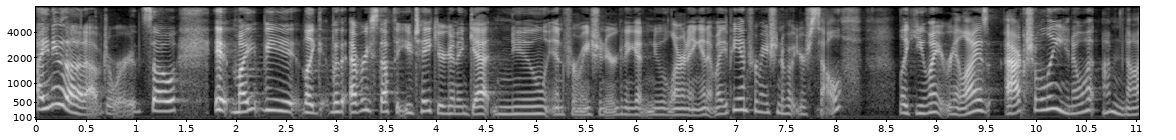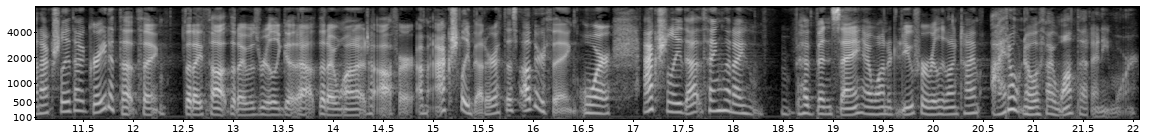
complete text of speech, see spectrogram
I knew that afterwards. So, it might be like with every step that you take, you're going to get new information, you're going to get new learning, and it might be information about yourself. Like you might realize, actually, you know what? I'm not actually that great at that thing that I thought that I was really good at that I wanted to offer. I'm actually better at this other thing. Or actually, that thing that I have been saying saying I wanted to do for a really long time, I don't know if I want that anymore.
